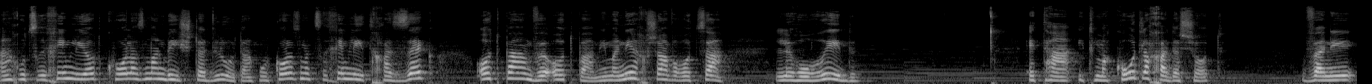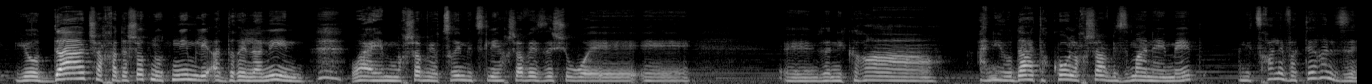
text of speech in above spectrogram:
אנחנו צריכים להיות כל הזמן בהשתדלות, אנחנו כל הזמן צריכים להתחזק עוד פעם ועוד פעם. אם אני עכשיו רוצה להוריד את ההתמכרות לחדשות, ואני יודעת שהחדשות נותנים לי אדרללין. וואי, הם עכשיו יוצרים אצלי עכשיו איזשהו... אה, אה, אה, זה נקרא... אני יודעת הכל עכשיו בזמן האמת. אני צריכה לוותר על זה.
